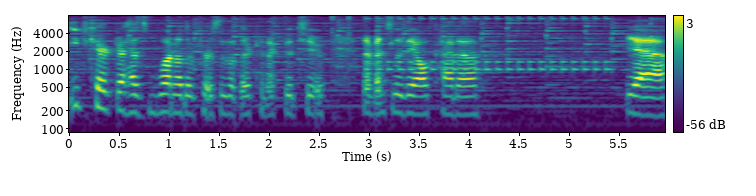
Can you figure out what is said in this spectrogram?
each character has one other person that they're connected to. And eventually they all kind of yeah.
